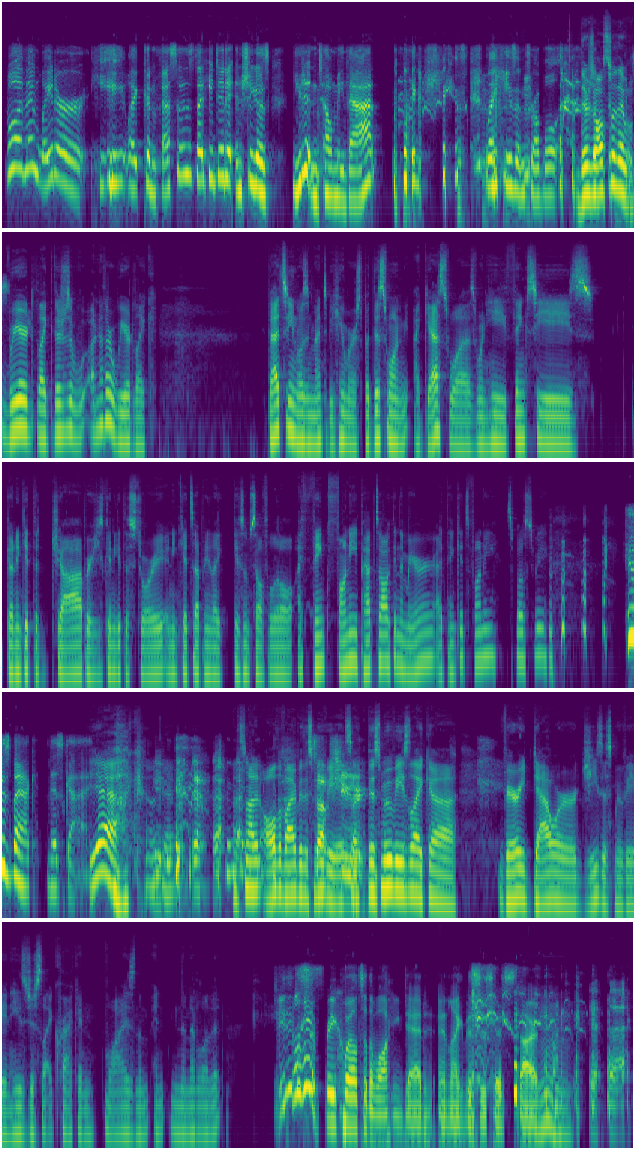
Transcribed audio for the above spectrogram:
Well, and then later he like confesses that he did it, and she goes, "You didn't tell me that." like she's like he's in trouble. There's also that weird like there's a, another weird like that scene wasn't meant to be humorous, but this one I guess was when he thinks he's gonna get the job or he's gonna get the story and he gets up and he like gives himself a little I think funny pep talk in the mirror. I think it's funny. It's supposed to be. Who's back? This guy. Yeah. like, okay. That's not at all the vibe of this What's up, movie. it's like this movie's like a very dour Jesus movie, and he's just like cracking wise in the in, in the middle of it. Do you think Well, this his- is a prequel to The Walking Dead, and like this is his start? Mm.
